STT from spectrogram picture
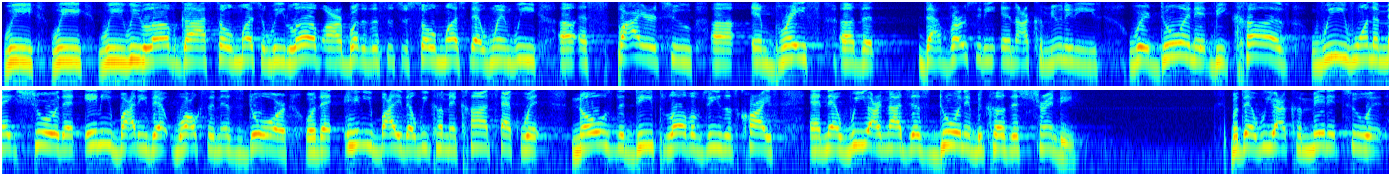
We, we, we, we love God so much and we love our brothers and sisters so much that when we uh, aspire to uh, embrace uh, the diversity in our communities, we're doing it because we want to make sure that anybody that walks in this door or that anybody that we come in contact with knows the deep love of Jesus Christ and that we are not just doing it because it's trendy, but that we are committed to it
